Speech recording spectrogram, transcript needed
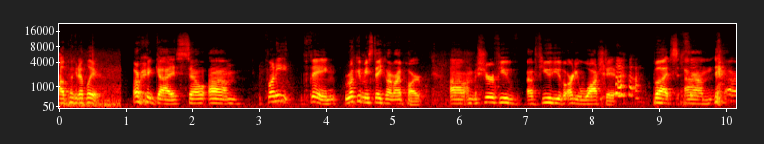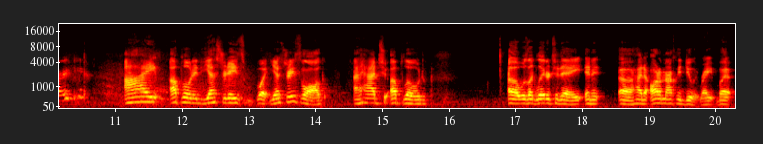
I'll pick it up later. Alright guys, so um, funny thing, rookie mistake on my part. Uh, I'm sure if you've, a few of you have already watched it, but um, Sorry. I uploaded yesterday's what yesterday's vlog. I had to upload uh, was like later today, and it uh, had to automatically do it right. But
